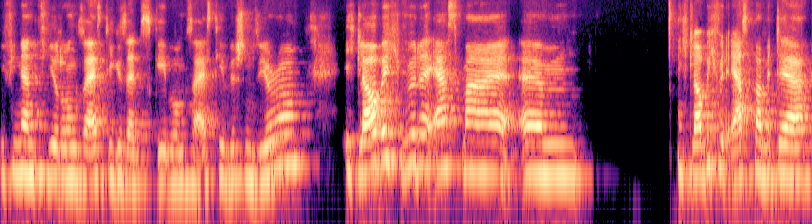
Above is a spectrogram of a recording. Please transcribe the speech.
die Finanzierung, sei es die Gesetzgebung, sei es die Vision Zero. Ich glaube, ich würde erstmal ähm, ich glaube, ich würde erstmal mit der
